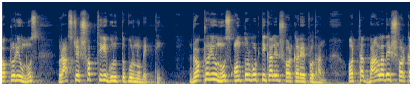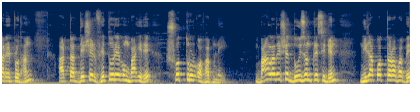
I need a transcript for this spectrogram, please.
ডক্টর ইউনুস রাষ্ট্রের সবথেকে গুরুত্বপূর্ণ ব্যক্তি। ডক্টর ইউনুস অন্তর্বর্তীকালীন সরকারের প্রধান, অর্থাৎ বাংলাদেশ সরকারের প্রধান, আর তার দেশের ভেতরে এবং বাহিরে শত্রুর অভাব নেই। বাংলাদেশের দুইজন প্রেসিডেন্ট নিরাপত্তার অভাবে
